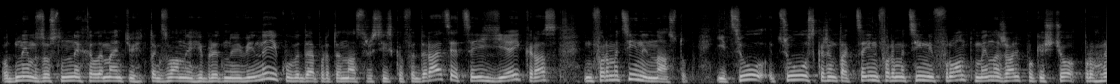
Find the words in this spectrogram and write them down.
одним з основних елементів так званої гібридної війни, яку веде проти нас Російська Федерація, це і є якраз інформаційний наступ. І цю, цю, скажімо так, цей інформаційний фронт ми, на жаль, поки що програємо.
